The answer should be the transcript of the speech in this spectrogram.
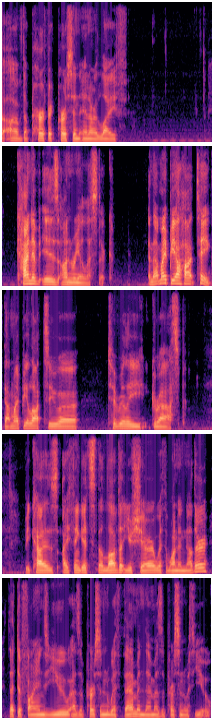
of the perfect person in our life kind of is unrealistic. And that might be a hot take. That might be a lot to uh to really grasp because I think it's the love that you share with one another that defines you as a person with them and them as a person with you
